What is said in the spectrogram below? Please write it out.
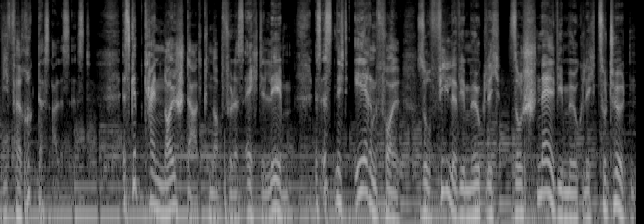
wie verrückt das alles ist. Es gibt keinen Neustartknopf für das echte Leben. Es ist nicht ehrenvoll, so viele wie möglich, so schnell wie möglich zu töten.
